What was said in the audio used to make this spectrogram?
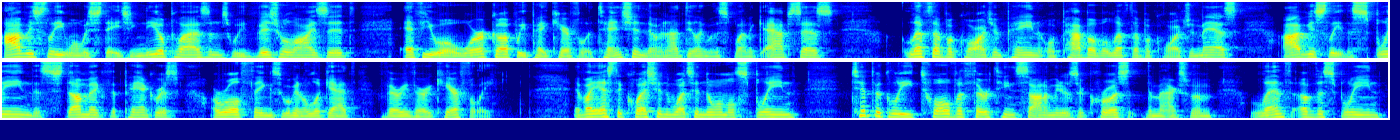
Obviously, when we're staging neoplasms, we visualize it. FUO workup, we pay careful attention that we're not dealing with a splenic abscess, left upper quadrant pain, or palpable left upper quadrant mass. Obviously, the spleen, the stomach, the pancreas are all things we're going to look at very, very carefully. If I ask the question, what's a normal spleen? Typically 12 or 13 centimeters across the maximum length of the spleen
